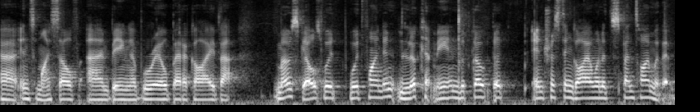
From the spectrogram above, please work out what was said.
uh, into myself and being a real better guy that most girls would, would find in, look at me and would go, the interesting guy, I wanted to spend time with him.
